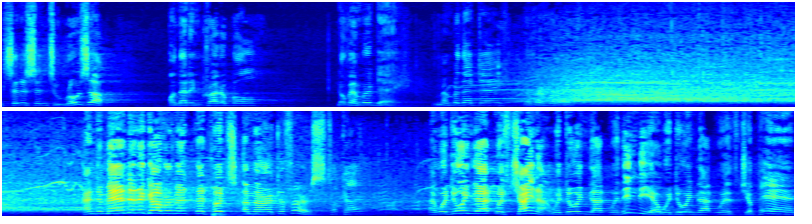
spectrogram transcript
citizens who rose up on that incredible November day. Remember that day? November 8th. And demanded a government that puts America first, okay? And we're doing that with China. We're doing that with India. We're doing that with Japan.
